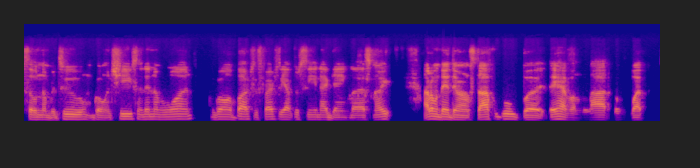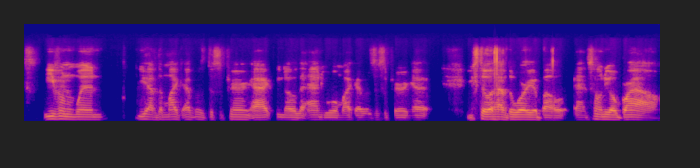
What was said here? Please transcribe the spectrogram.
so number two, I'm going Chiefs, and then number one, I'm going Bucks, especially after seeing that game last night. I don't think they're unstoppable, but they have a lot of weapons. Even when you have the Mike Evans disappearing act, you know, the annual Mike Evans disappearing act, you still have to worry about Antonio Brown.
